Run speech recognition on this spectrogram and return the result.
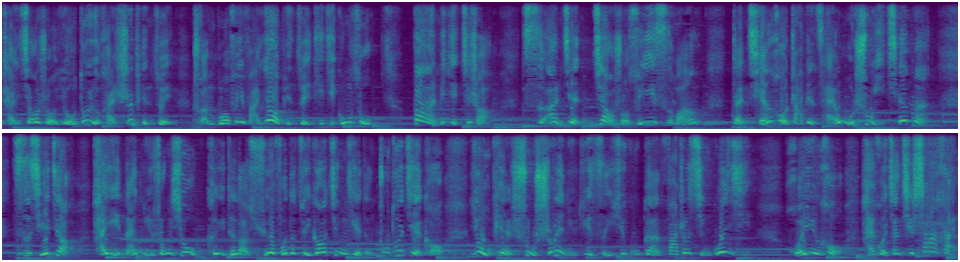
产销售有毒有害食品罪、传播非法药品罪提起公诉。办案民警介绍，此案件教授虽已死亡，但前后诈骗财物数以千万。此邪教还以男女双修可以得到学佛的最高境界等诸多借口，诱骗数十位女弟子以及骨干发生。性关系，怀孕后还会将其杀害，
